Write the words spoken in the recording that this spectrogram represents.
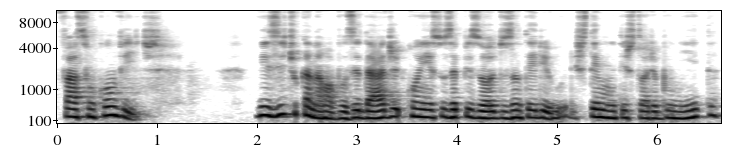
faça um convite. Visite o canal Avosidade conheça os episódios anteriores. Tem muita história bonita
